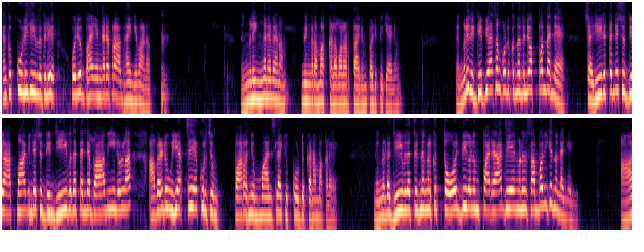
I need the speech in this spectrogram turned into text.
ഞങ്ങൾക്ക് കുളി ജീവിതത്തിൽ ഒരു ഭയങ്കര പ്രാധാന്യമാണ്. നിങ്ങൾ ഇങ്ങനെ വേണം നിങ്ങളുടെ മക്കളെ വളർത്താനും പഠിപ്പിക്കാനും. നിങ്ങൾ വിദ്യാഭ്യാസം കൊടുക്കുന്നതിന്റെ ഒപ്പം തന്നെ ശരീരത്തിന്റെ ശുദ്ധിയും ആത്മാവിന്റെ ശുദ്ധിയും ജീവിതത്തിന്റെ ഭാവിയിലുള്ള അവരുടെ ഉയർച്ചയെക്കുറിച്ചും പറഞ്ഞും മനസ്സിലാക്കി കൊടുക്കണം മക്കളെ. നിങ്ങളുടെ ജീവിതത്തിൽ നിങ്ങൾക്ക് തോൽവികളും പരാജയങ്ങളും സംഭവിക്കുന്നുണ്ടെങ്കിൽ ആ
